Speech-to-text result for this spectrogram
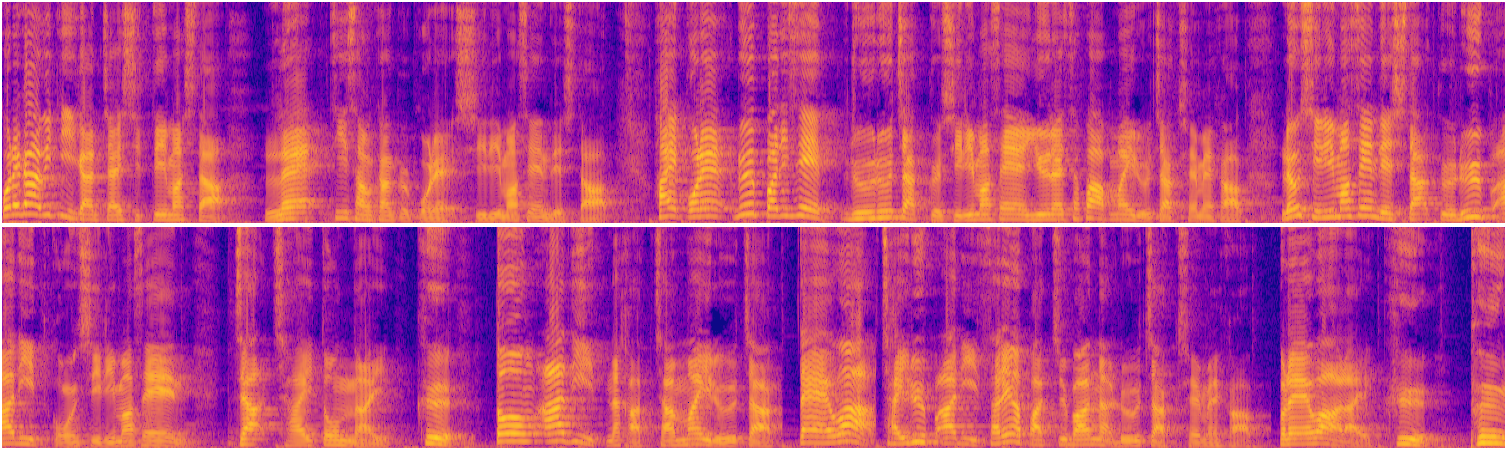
これがウィティガンチャイ知っていました。レ、t サムカンクこれ知りませんでした。はい、これ、ルーパディセ、ルールチャック知りません。ユーライサパーマイルチャックシェメカー。レを知りませんでした。ク、ループアディットコン知りません。じゃ、チャイトンナイ。く、トンアディ、なんか、チャンマイルーチャック。では、チャイループアディ、されはパッチュバンナルーチャックシェメカー。プレワーライ、ク、 เพิ่ง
